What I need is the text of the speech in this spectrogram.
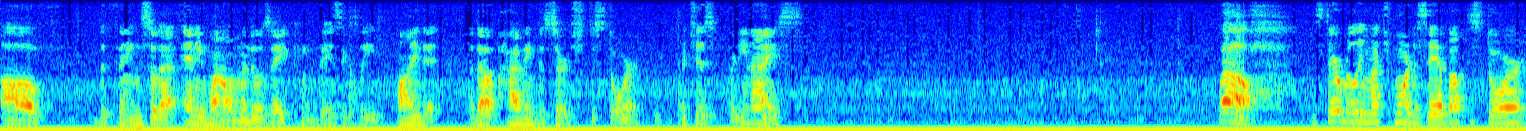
of the thing so that anyone on Windows 8 can basically find it without having to search the store, which is pretty nice. Well, is there really much more to say about the store?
